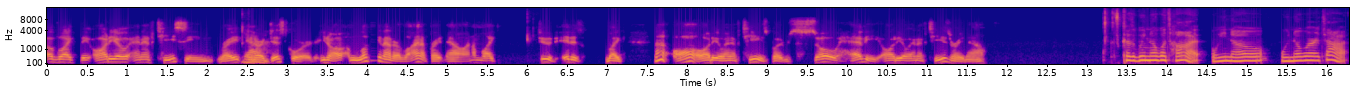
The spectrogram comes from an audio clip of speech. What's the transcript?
of like the audio NFT scene, right? Yeah. In our Discord. You know, I'm looking at our lineup right now and I'm like, dude, it is like not all audio NFTs, but so heavy audio NFTs right now. It's because we know what's hot. We know we know where it's at.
